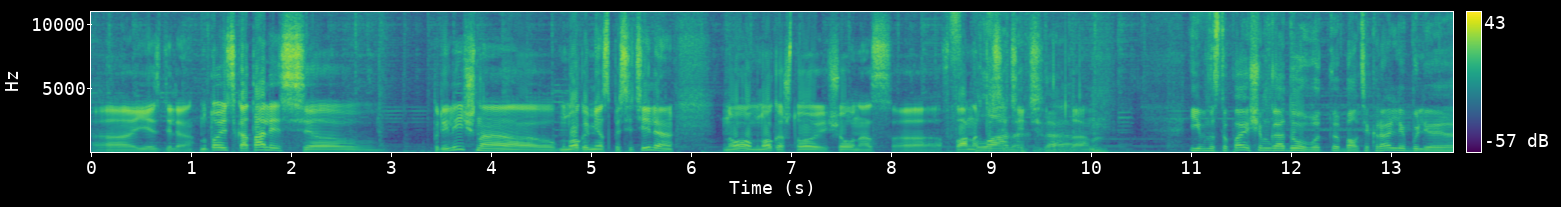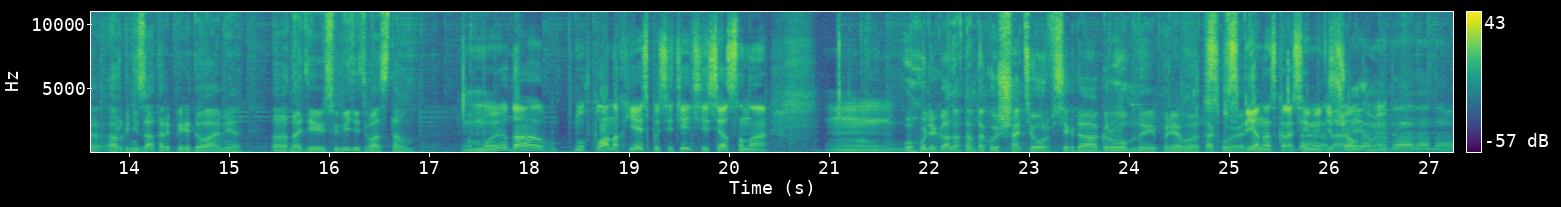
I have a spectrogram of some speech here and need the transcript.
э, ездили. Ну, то есть катались прилично, много мест посетили, но много что еще у нас э, в планах, в планах посетить. Да. Да. И в наступающем году вот Балтик Ралли были организаторы перед вами. Э, надеюсь увидеть вас там. Мы, да, ну в планах есть посетить, естественно. У хулиганов там такой шатер всегда огромный, прямо такой. С пеной, с красивыми да, девчонками. Да, да, да.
